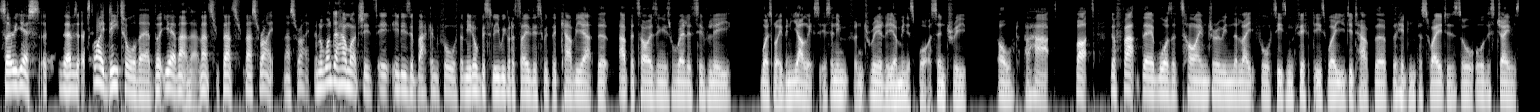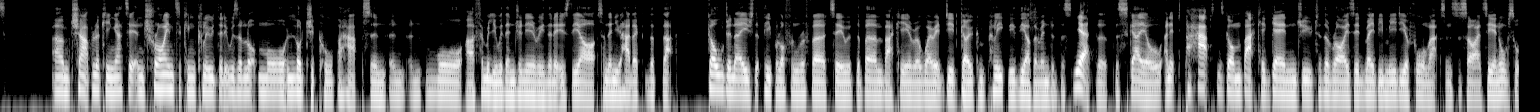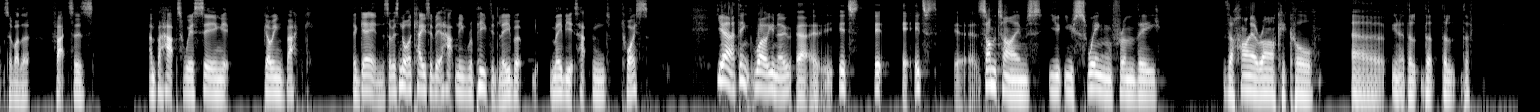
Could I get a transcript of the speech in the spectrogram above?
So yes, uh, there was a slight detour there, but yeah, that, that's that's that's right. That's right. And I wonder how much it's, it, it is a back and forth. I mean, obviously we've got to say this with the caveat that advertising is relatively well, it's not even young. It's it's an infant, really. I mean, it's what a century old, perhaps. But the fact there was a time during the late 40s and 50s where you did have the, the hidden persuaders or, or this James um, chap looking at it and trying to conclude that it was a lot more logical, perhaps, and, and, and more uh, familiar with engineering than it is the arts. And then you had a, the, that golden age that people often refer to of the Bernbach era, where it did go completely the other end of the yeah. the, the scale, and it perhaps has gone back again due to the rise in maybe media formats and society and all sorts of other factors, and perhaps we're seeing it going back again. So it's not a case of it happening repeatedly, but maybe it's happened twice. Yeah, I think. Well, you know, uh, it's it, it's uh, sometimes you you swing from the the hierarchical, uh, you know, the the the, the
